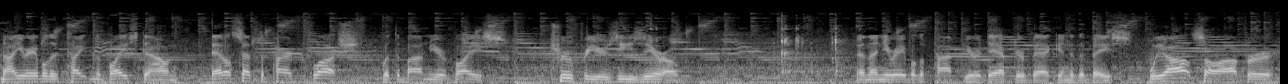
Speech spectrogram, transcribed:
Now you're able to tighten the vise down. That'll set the part flush with the bottom of your vise, true for your Z0. And then you're able to pop your adapter back into the base. We also offer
